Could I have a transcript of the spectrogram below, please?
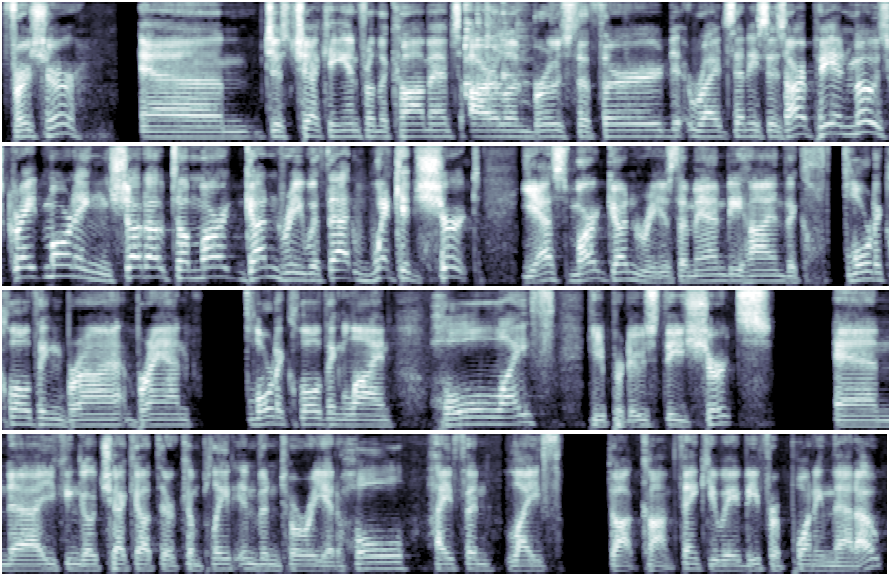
For sure. Um, just checking in from the comments. Arlen Bruce III writes in. He says, RP and Moose, great morning. Shout out to Mark Gundry with that wicked shirt. Yes, Mark Gundry is the man behind the Florida clothing brand, Florida clothing line, Whole Life. He produced these shirts, and uh, you can go check out their complete inventory at whole-life.com. Thank you, AB, for pointing that out.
